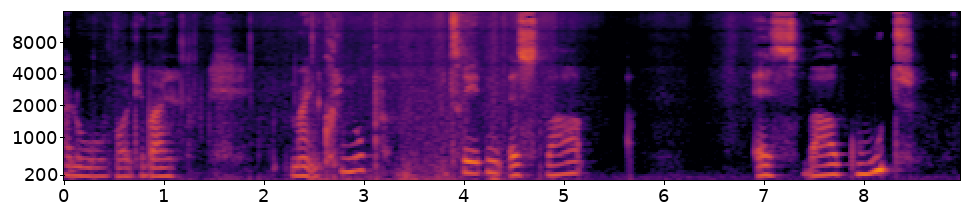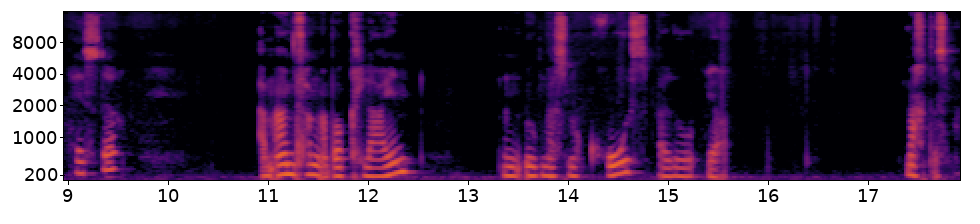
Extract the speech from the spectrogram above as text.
Hallo, wollt ihr bei meinem Club betreten? Es war es war gut, heißt er. Am Anfang aber klein und irgendwas noch groß. Also ja, macht es mal.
